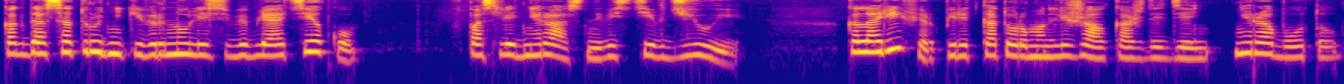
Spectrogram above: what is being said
Когда сотрудники вернулись в библиотеку, в последний раз навестив Дьюи, калорифер, перед которым он лежал каждый день, не работал.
